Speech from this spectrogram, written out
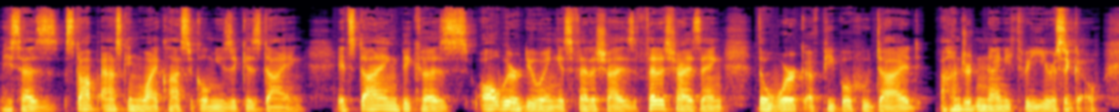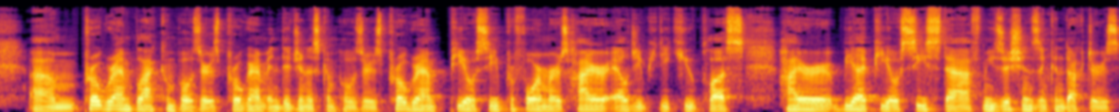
he says stop asking why classical music is dying it's dying because all we're doing is fetishize, fetishizing the work of people who died 193 years ago. Um, program black composers, program indigenous composers, program POC performers, hire LGBTQ plus, hire BIPOC staff, musicians and conductors.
